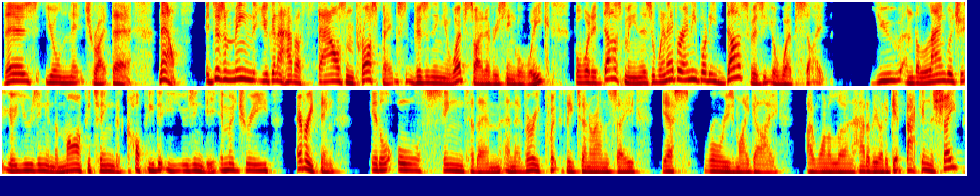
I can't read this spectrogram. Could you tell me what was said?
There's your niche right there. Now, it doesn't mean that you're going to have a thousand prospects visiting your website every single week. But what it does mean is that whenever anybody does visit your website, you and the language that you're using in the marketing, the copy that you're using, the imagery, everything, it'll all sing to them. And they very quickly turn around and say, Yes, Rory's my guy. I want to learn how to be able to get back into shape,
